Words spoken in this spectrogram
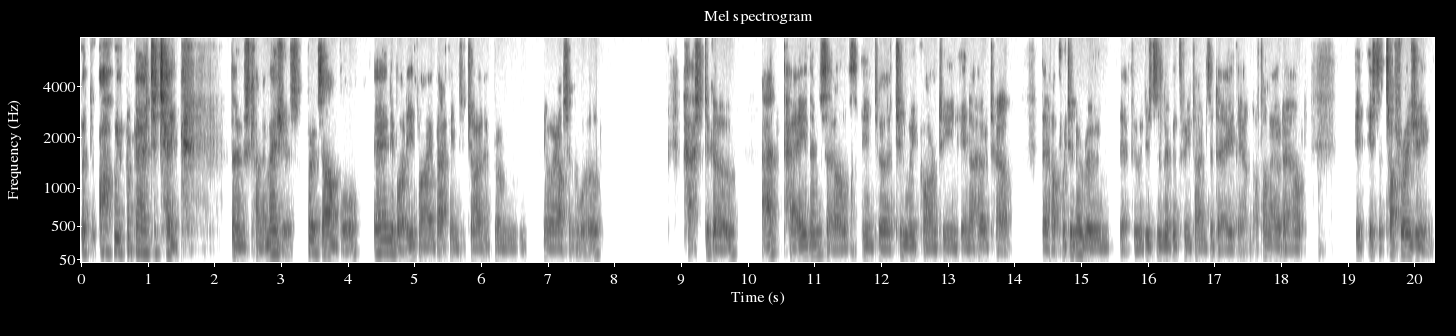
But are we prepared to take those kind of measures? For example, anybody flying back into China from anywhere else in the world has to go and pay themselves into a two week quarantine in a hotel. They are put in a room, their food is delivered three times a day, they are not allowed out. It, it's a tough regime.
